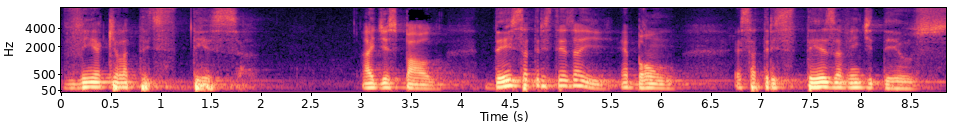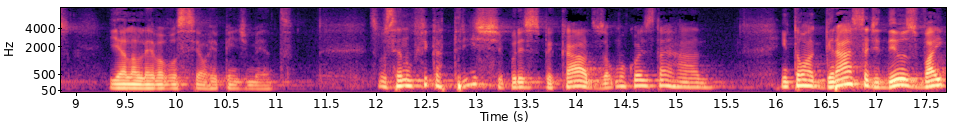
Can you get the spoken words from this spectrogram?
vem aquela tristeza. Aí diz Paulo: deixa essa tristeza aí, é bom. Essa tristeza vem de Deus e ela leva você ao arrependimento se você não fica triste por esses pecados, alguma coisa está errada. Então a graça de Deus vai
